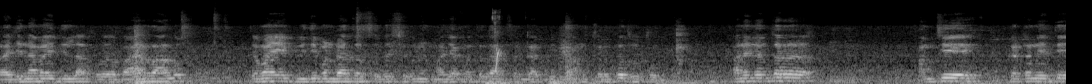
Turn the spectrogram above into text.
राजीनामाही दिला. थोडं बाहेर राहिलो. तेव्हा एक विधिमंडळाचा सदस्य म्हणून माझ्या मतदारसंघात मी काम करतच होतो. आणि नंतर आमचे गटनेते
